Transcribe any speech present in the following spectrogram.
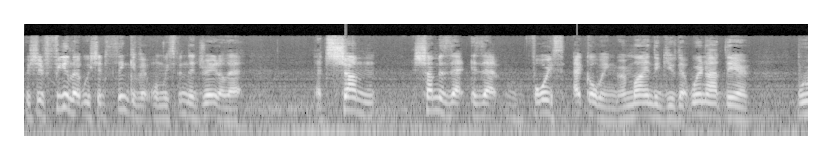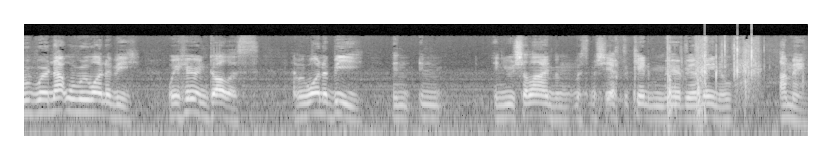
We should feel it. We should think of it when we spin the dreidel. That that Sham Sham is that is that voice echoing, reminding you that we're not there. We're, we're not where we want to be. We're here in Gullus, and we want to be in in in Yerushalayim with Mashiach the Kingdom here. Amen.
